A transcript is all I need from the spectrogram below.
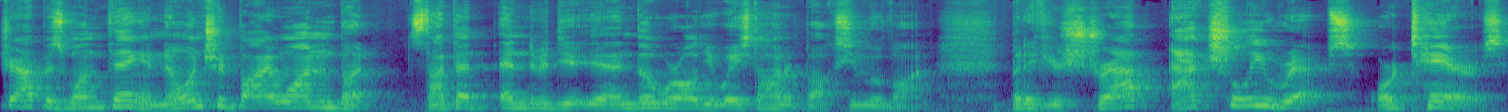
strap is one thing, and no one should buy one. But it's not that end of the end of the world. You waste a hundred bucks, you move on. But if your strap actually rips or tears,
